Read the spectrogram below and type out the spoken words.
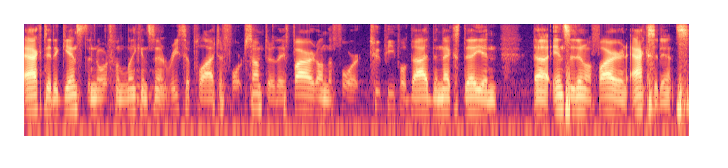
acted against the North when Lincoln sent resupply to Fort Sumter. They fired on the fort. Two people died the next day in uh, incidental fire and accidents.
